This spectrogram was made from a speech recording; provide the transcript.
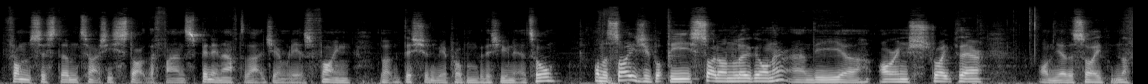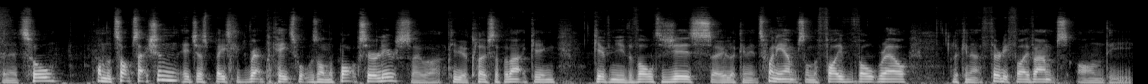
from the system to actually start the fan spinning after that generally is fine, but this shouldn't be a problem with this unit at all. On the sides you've got the Cylon logo on there and the uh, orange stripe there. On the other side, nothing at all. On the top section, it just basically replicates what was on the box earlier. So I'll uh, give you a close up of that, giving, giving you the voltages. So looking at 20 amps on the 5 volt rail, looking at 35 amps on the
